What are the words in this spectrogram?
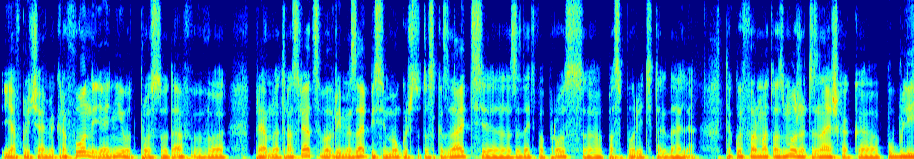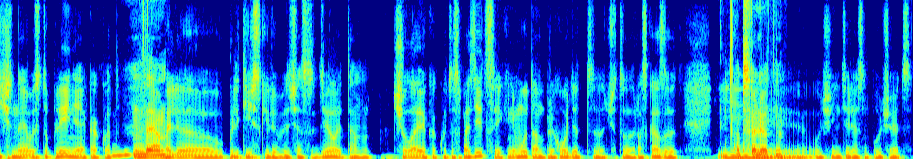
я включаю микрофон, и они вот просто, да, в, прямо на трансляции во время записи могут что-то сказать, э, задать вопрос, э, поспорить и так далее. Такой формат возможен, ты знаешь, как э, публичное выступление, как вот да. поли, э, политически любят сейчас делать, там человек какой-то с позиции, и к нему там приходят, э, что-то рассказывают. И, Абсолютно. И очень интересно получается.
